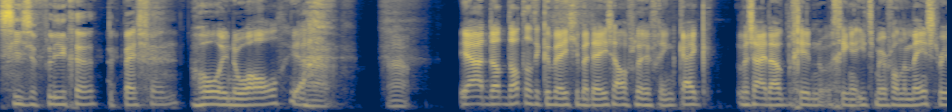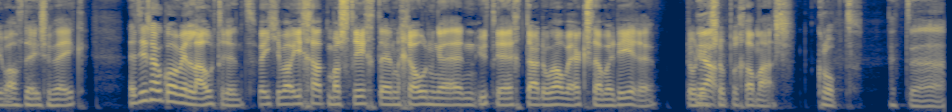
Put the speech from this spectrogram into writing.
Zie ze vliegen, The Passion. Hole in the wall, ja. Ja. Ja, dat, dat had ik een beetje bij deze aflevering. Kijk, we zeiden aan het begin, we gingen iets meer van de mainstream af deze week. Het is ook wel weer louterend. Weet je wel, je gaat Maastricht en Groningen en Utrecht daardoor wel weer extra waarderen. Door dit soort programma's. Klopt. Het, eh,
